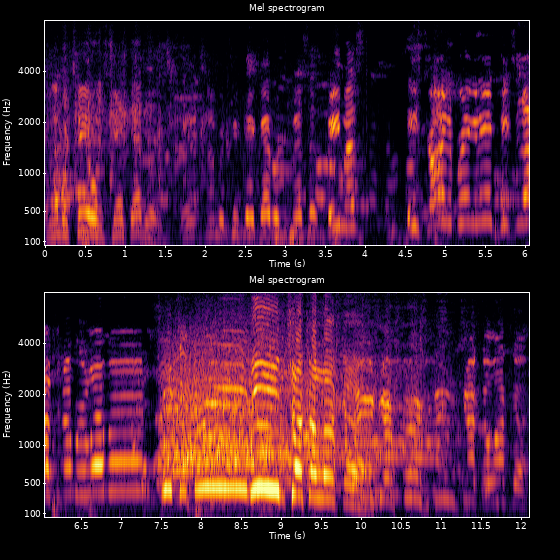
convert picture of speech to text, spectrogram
And number two is Jake Edwards. Yeah, number two, Jake Edwards misses. Bemis, he's trying to bring it in, kicks it out to number 11, shoots a three. Boom chakalaka! There's your first boom chakalaka.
